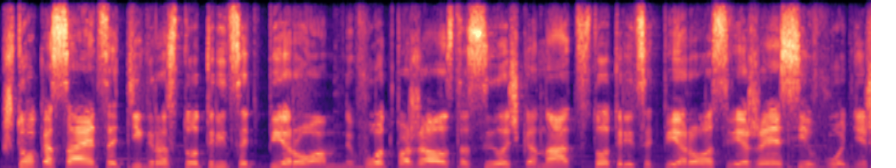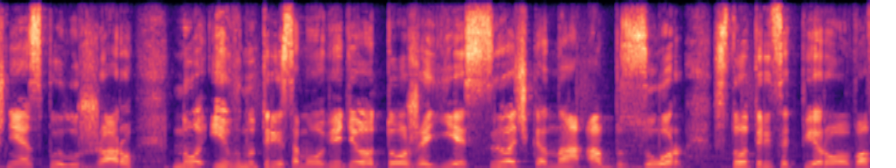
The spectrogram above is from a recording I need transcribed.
Что касается Тигра 131, вот, пожалуйста, ссылочка на 131, свежая, сегодняшняя, с пылу с жару. Ну и внутри самого видео тоже есть ссылочка на обзор 131. Во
